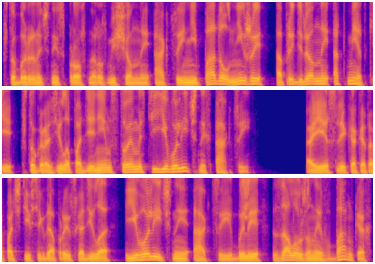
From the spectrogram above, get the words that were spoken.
чтобы рыночный спрос на размещенные акции не падал ниже определенной отметки, что грозило падением стоимости его личных акций. А если, как это почти всегда происходило, его личные акции были заложены в банках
